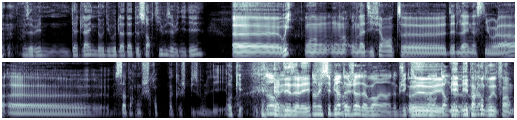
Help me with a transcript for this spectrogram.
vous avez une deadline au niveau de la date de sortie Vous avez une idée? Euh, oui, on, on- on a différentes euh, deadlines à ce niveau-là. Euh, ça, par contre, je crois pas que je puisse vous le dire. Ok. Non, mais, Désolé. non, mais c'est bien Voilà. déjà d'avoir un objectif Oui, quoi, oui, en termes mais, de. mais par voilà. contre, oui, enfin,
